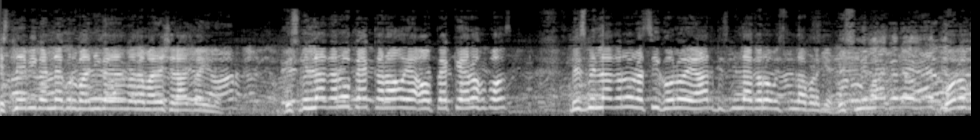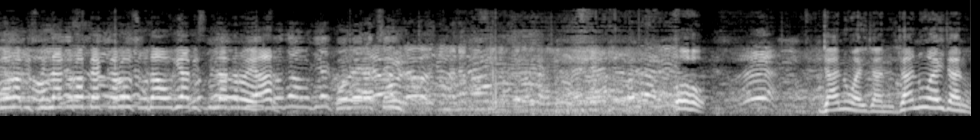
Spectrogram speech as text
इसने भी करना कुर्बानी का जानवर हमारे शराज भाई ने। बिस्मिल्लाह करो पैक कराओ या पैक कह रहा हूँ बॉस बिस्मिल्लाह करो रस्सी खोलो यार बिस्मिल्लाह करो बिस्मिल्लाह पढ़ के। बिस्मिल्लाह करो यार खोलो खोलो बिस्मिल्लाह करो पैक करो सौदा हो गया बिस्मिल्लाह करो यार। सौदा हो गया खोलो रस्सी। ओहो जानू आई जानू जानू आई जानू।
